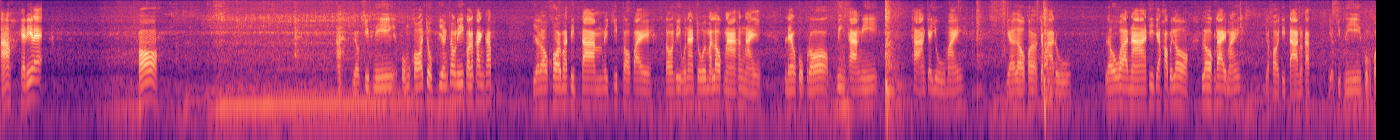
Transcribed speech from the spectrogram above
เอาแค่นี้แหละ พอ อะ เดี๋ยวคลิปนี้ผมขอจบเพียงเท่านี้ก่อนแล้วกันครับ เดี๋ยวเราคอยมาติดตามในคลิปต่อไป ตอนที่หัวหน้าโจยมาลอกนาข้างใน แล้วหกล้อวิ่งทางนี้ ทางจะอยู่ไหม เดี๋ยวเราก็จะมาดู แล้วว่านาที่จะเข้าไปลอกลอกได้ไหม เดี๋ยวคอยติดตามนะครับ เดี๋ยวคลิปนี้ผมขอ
